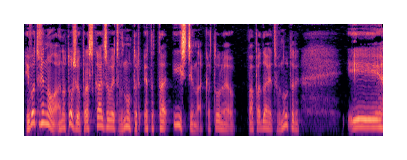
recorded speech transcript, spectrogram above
И вот вино, оно тоже проскальзывает внутрь. Это та истина, которая попадает внутрь и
